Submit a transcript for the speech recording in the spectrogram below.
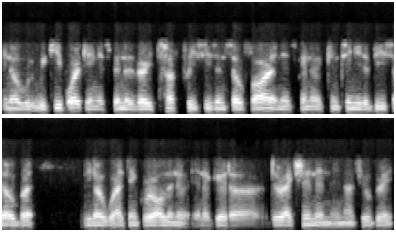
you know we, we keep working. It's been a very tough preseason so far, and it's going to continue to be so. But you know, I think we're all in a in a good uh, direction, and, and I feel great.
